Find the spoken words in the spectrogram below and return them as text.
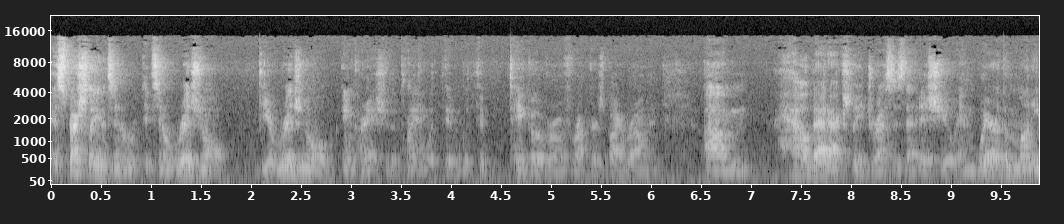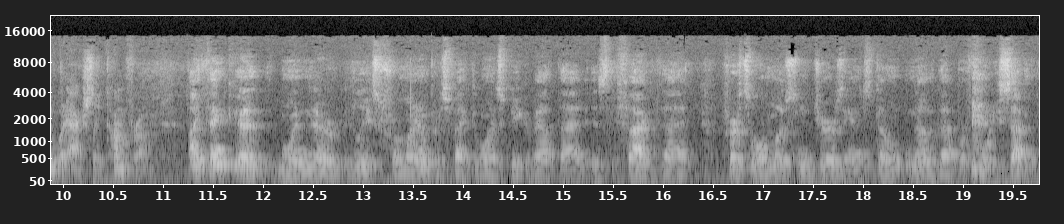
especially in its an, it's an original the original incarnation of the plan with the with the takeover of Rutgers by Rowan. Um, how that actually addresses that issue and where the money would actually come from. I think uh, when there, at least from my own perspective, when I speak about that, is the fact that, first of all, most New Jerseyans don't know that we're 47th.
